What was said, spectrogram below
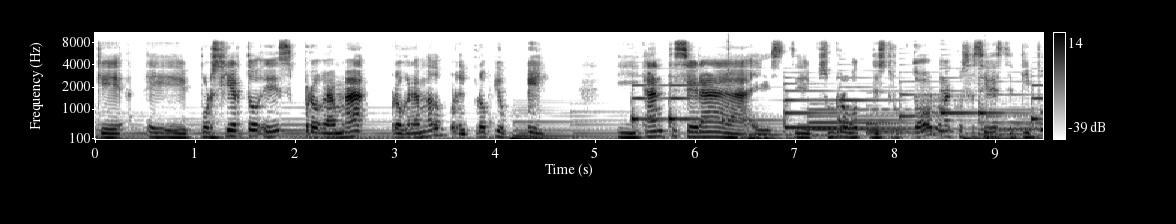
que eh, por cierto es programa, programado por el propio Quill. Y antes era este, pues, un robot destructor, una cosa así de este tipo.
